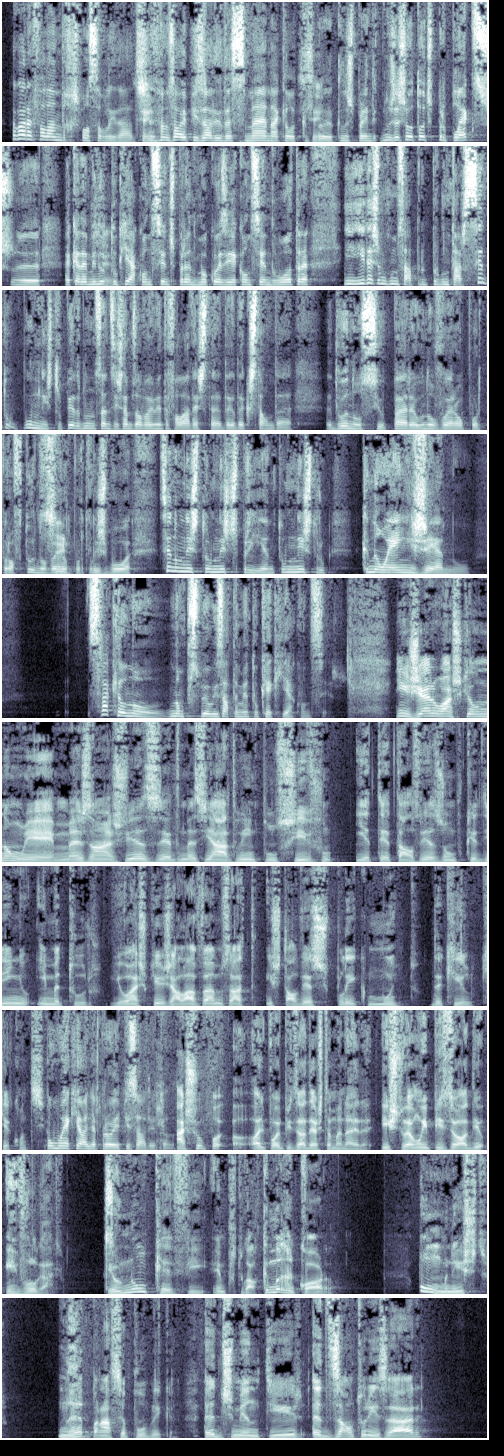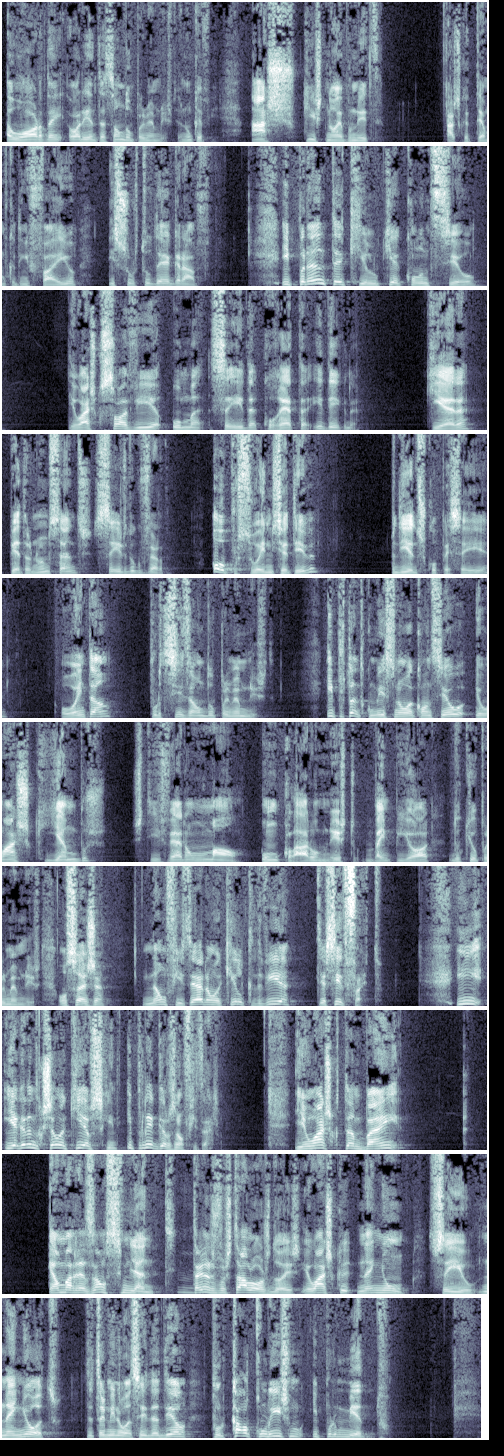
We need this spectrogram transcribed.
Agora falando de responsabilidades, Sim. vamos ao episódio da semana, aquele que, que nos, prende, que nos deixou todos perplexos eh, a cada minuto Sim. do que ia acontecendo, esperando uma coisa e acontecendo outra. E, e deixa-me começar por perguntar, sendo o ministro Pedro Nuno Santos, e estamos obviamente a falar desta, da, da questão da- do anúncio para o novo aeroporto, para o futuro novo Sim. aeroporto de Lisboa, sendo um ministro, um ministro experiente, um ministro que não é ingênuo, será que ele não, não percebeu exatamente o que é que ia acontecer? Ingênuo acho que ele não é, mas às vezes é demasiado impulsivo e até talvez um bocadinho imaturo. E eu acho que já lá vamos, isto talvez explique muito daquilo que aconteceu. Como é que olha para o episódio todo? Acho, olho para o episódio desta maneira. Isto é um episódio invulgar. Eu nunca vi em Portugal, que me recordo, um ministro na praça pública a desmentir, a desautorizar a ordem, a orientação de um primeiro-ministro. Eu nunca vi. Acho que isto não é bonito, acho que até é um bocadinho feio e, sobretudo, é grave. E perante aquilo que aconteceu, eu acho que só havia uma saída correta e digna, que era Pedro Nuno Santos sair do governo. Ou por sua iniciativa, pedia desculpa e saía, ou então por decisão do Primeiro-Ministro. E, portanto, como isso não aconteceu, eu acho que ambos estiveram mal. Um, claro, o Ministro, bem pior do que o Primeiro-Ministro. Ou seja, não fizeram aquilo que devia ter sido feito. E, e a grande questão aqui é o seguinte: e porquê que eles não fizeram? E eu acho que também é uma razão semelhante, transversal aos dois. Eu acho que nenhum saiu, nem outro determinou a saída dele por calculismo e por medo.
